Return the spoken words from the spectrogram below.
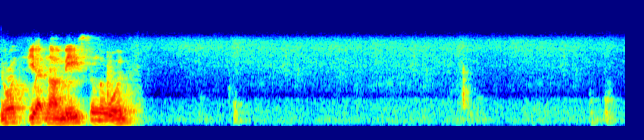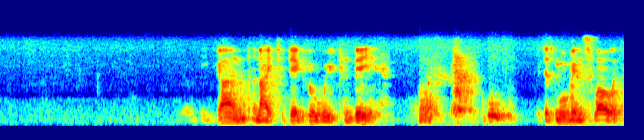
North Vietnamese in the woods. We've begun tonight to dig who we can be. We're just moving slowly.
